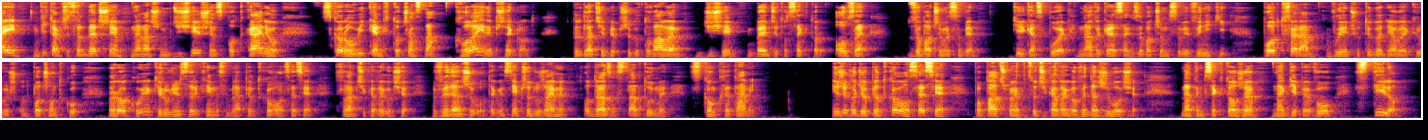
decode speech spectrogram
Hej, witam Cię serdecznie na naszym dzisiejszym spotkaniu. Skoro weekend, to czas na kolejny przegląd, który dla Ciebie przygotowałem. Dzisiaj będzie to sektor OZE. Zobaczymy sobie kilka spółek na wykresach, zobaczymy sobie wyniki portfela w ujęciu tygodniowym, jak również od początku roku, jak i również zerkniemy sobie na piątkową sesję, co nam ciekawego się wydarzyło. Tak więc nie przedłużajmy, od razu startujmy z konkretami. Jeżeli chodzi o piątkową sesję, popatrzmy, co ciekawego wydarzyło się na tym sektorze na GPW. Stilo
